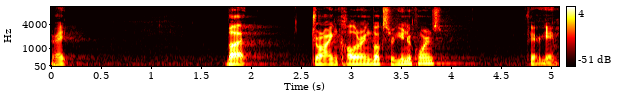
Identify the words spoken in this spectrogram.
right? But drawing coloring books for unicorns, fair game.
